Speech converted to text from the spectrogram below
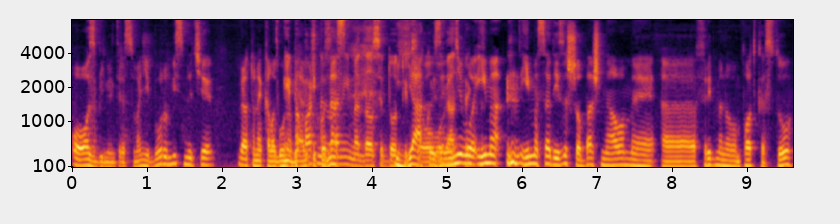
ozbiljno interesovanje i buru. Mislim da će vjerojatno neka laguna E, pa objaviti kod nas. zanima da li se dotiče jako je ovog zanimljivo, aspekta. ima, ima sad izašao baš na ovome uh, Friedmanovom podcastu, uh,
